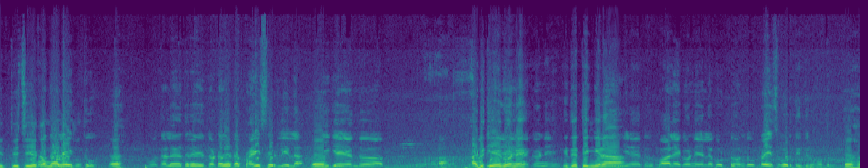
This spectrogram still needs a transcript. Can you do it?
ಇತ್ತೀಚೆಗೆ ಕಂಬಳ ಮೊದಲೇ ಇತ್ತು. ಮೊದಲಾದ್ರೆ ದೊಡ್ಡ ದೊಡ್ಡ ಪ್ರೈಸ್ ಇರ್ಲಿಲ್ಲ. ಹೀಗೆ ಒಂದು ಅಡಿಕೆ ಗೊಣೆ ಇದು ಇದೆ ತೆಂಗಿನ ಬಾಳೆಗೊಣೆ ಬಾಳೆಗೊನೆ ಎಲ್ಲ ಕೊಟ್ಟು ಒಂದು ಪ್ರೈಸ್ ಕೊಡ್ತಿದ್ರು ಮೊದಲು. ಫಸ್ಟ್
